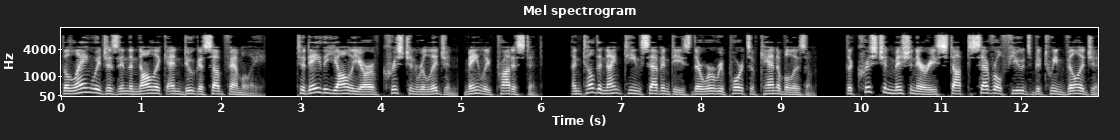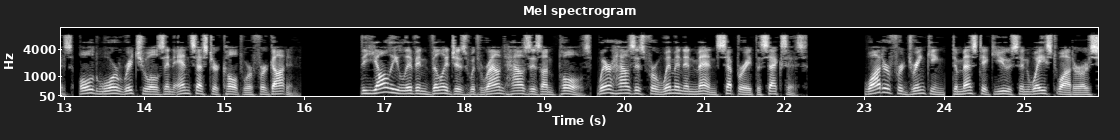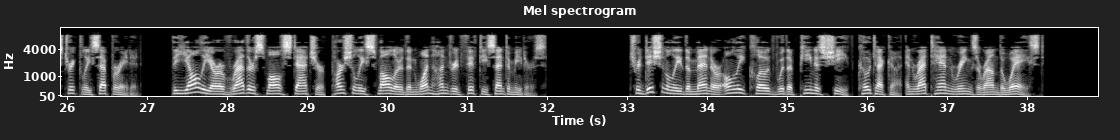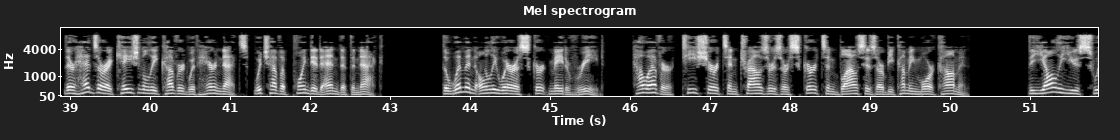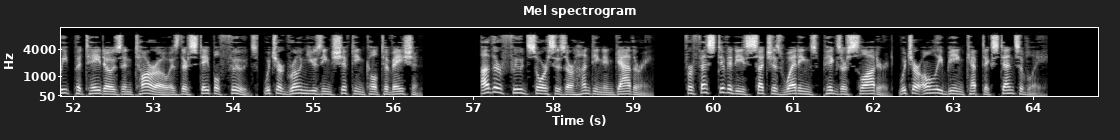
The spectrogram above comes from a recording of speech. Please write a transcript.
The language is in the Ngalik Nduga subfamily. Today the Yali are of Christian religion, mainly Protestant. Until the 1970s there were reports of cannibalism. The Christian missionaries stopped several feuds between villages, old war rituals and ancestor cult were forgotten. The Yali live in villages with round houses on poles, where houses for women and men separate the sexes. Water for drinking, domestic use and wastewater are strictly separated. The Yali are of rather small stature partially smaller than 150 cm. Traditionally the men are only clothed with a penis sheath and rattan rings around the waist. Their heads are occasionally covered with hair nets, which have a pointed end at the neck. The women only wear a skirt made of reed. However, T-shirts and trousers or skirts and blouses are becoming more common. The Yali use sweet potatoes and taro as their staple foods, which are grown using shifting cultivation. Other food sources are hunting and gathering. For festivities such as weddings pigs are slaughtered, which are only being kept extensively.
